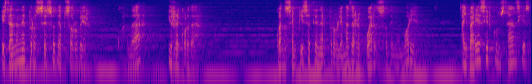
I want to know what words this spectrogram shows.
están en el proceso de absorber, guardar y recordar. Cuando se empieza a tener problemas de recuerdos o de memoria, hay varias circunstancias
